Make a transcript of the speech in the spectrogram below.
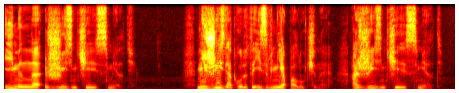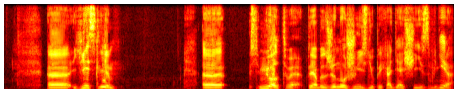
именно жизнь через смерть. Не жизнь откуда-то извне полученная, а жизнь через смерть. Э, если э, мертвое преображено жизнью, приходящей извне,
